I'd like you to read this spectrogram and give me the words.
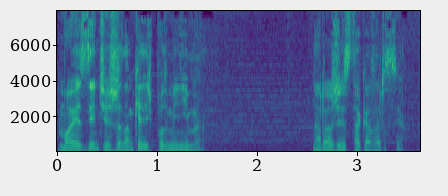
Moje zdjęcie jeszcze tam kiedyś podmienimy. Na razie jest taka wersja.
